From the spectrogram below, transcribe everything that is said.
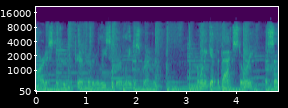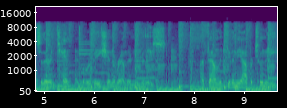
artist as we prepare for the release of their latest record. I want to get the backstory, a sense of their intent and motivation around their new release. I found that given the opportunity,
